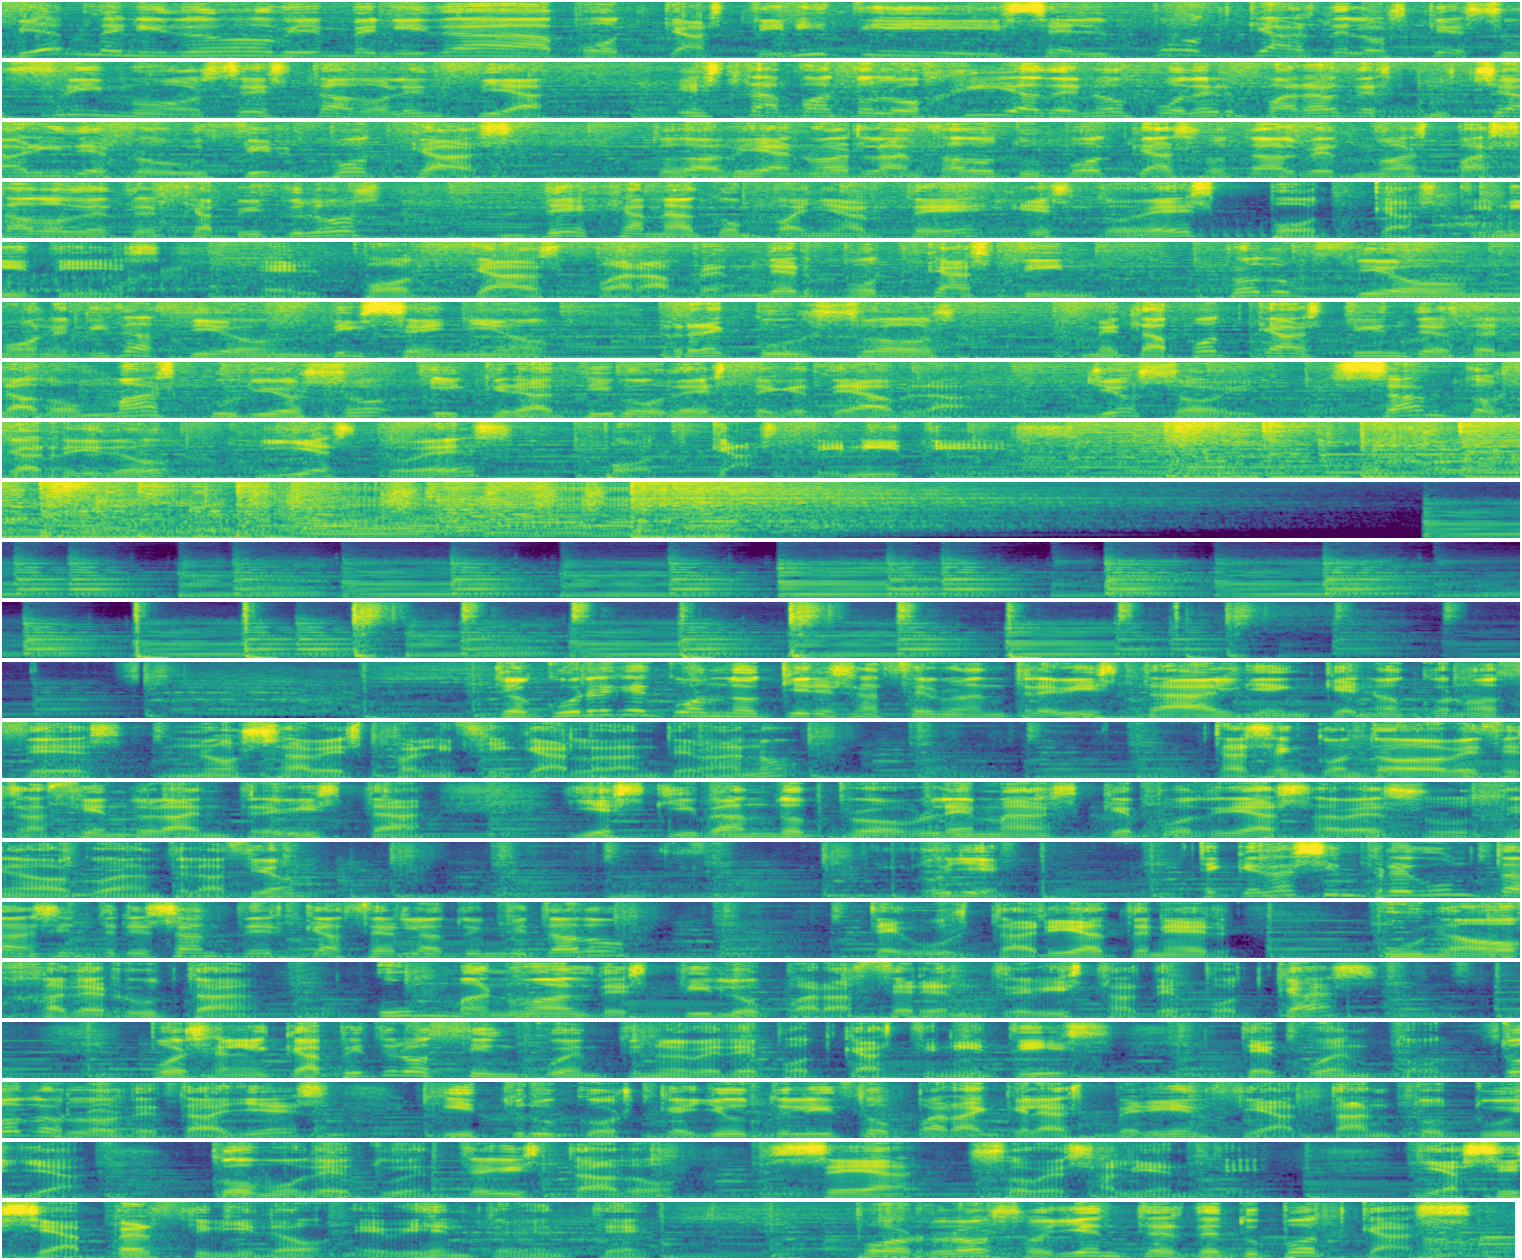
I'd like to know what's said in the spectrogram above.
Bienvenido, bienvenida a Podcastinitis, el podcast de los que sufrimos esta dolencia, esta patología de no poder parar de escuchar y de producir podcast. ¿Todavía no has lanzado tu podcast o tal vez no has pasado de tres capítulos? Déjame acompañarte, esto es Podcastinitis, el podcast para aprender podcasting, producción, monetización, diseño, recursos, metapodcasting desde el lado más curioso y creativo de este que te habla. Yo soy Santos Garrido y esto es Podcastinitis. ¿Te ocurre que cuando quieres hacer una entrevista a alguien que no conoces no sabes planificarla de antemano? ¿Te has encontrado a veces haciendo la entrevista y esquivando problemas que podrías haber solucionado con antelación? Oye, ¿te quedas sin preguntas interesantes que hacerle a tu invitado? ¿Te gustaría tener una hoja de ruta, un manual de estilo para hacer entrevistas de podcast? Pues en el capítulo 59 de Podcastinitis te cuento todos los detalles y trucos que yo utilizo para que la experiencia tanto tuya como de tu entrevistado sea sobresaliente y así sea percibido, evidentemente, por los oyentes de tu podcast.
